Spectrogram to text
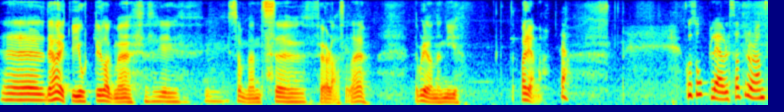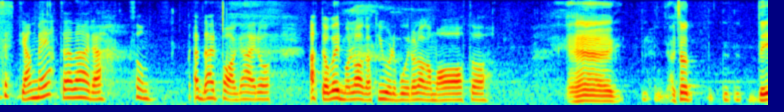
Eh, det har ikke vi gjort i lag med i, i, sammen eh, før, da, så det, det, blir jo en ny arena. Ja. Hvilke opplevelser tror du de sitter igjen med etter det her, sånn, det her faget her, og etter å ha vært med og laga et julebord og laga mat? Og eh, altså, det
